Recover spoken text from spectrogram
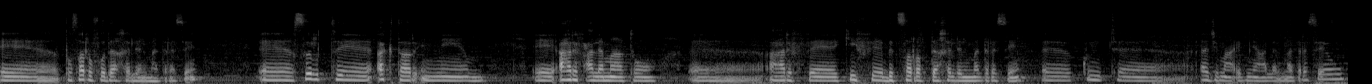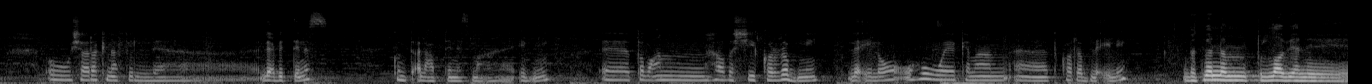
آه، تصرفه داخل المدرسة. آه، صرت أكثر إني أعرف علاماته أعرف كيف بتصرف داخل المدرسة. كنت أجي مع ابني على المدرسة وشاركنا في لعب التنس. كنت ألعب تنس مع ابني. طبعا هذا الشيء قربني لإله وهو كمان آه، تقرب لإلي. بتمنى من الطلاب يعني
